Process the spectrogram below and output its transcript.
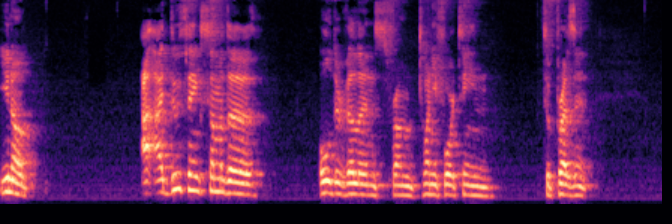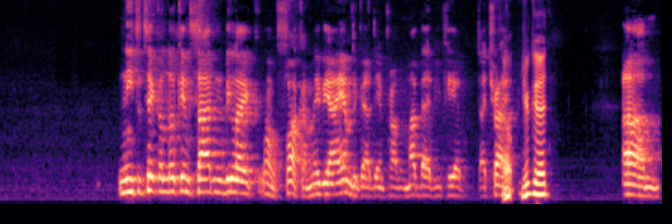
you know, I, I do think some of the older villains from 2014 to present need to take a look inside and be like, oh fuck, maybe I am the goddamn problem. My bad, BP. I, I tried. Nope, you're good. Um,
